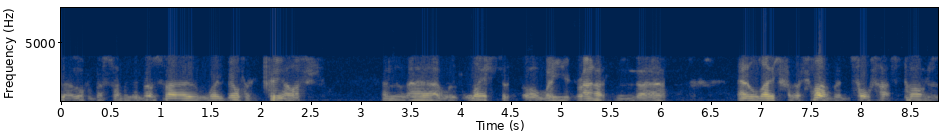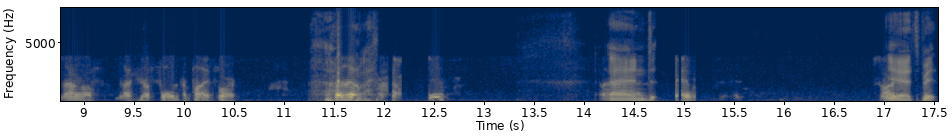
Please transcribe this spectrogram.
to look for something to do. So we built a kiosk, and uh, we leased it, or we ran it, and uh, had a lease for the club until such times as they, they could afford to pay for it. So that was, yeah. Uh, And sorry? yeah, it's a bit.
